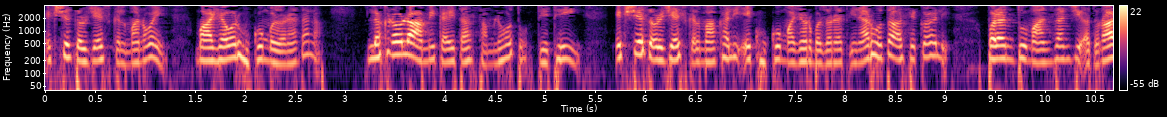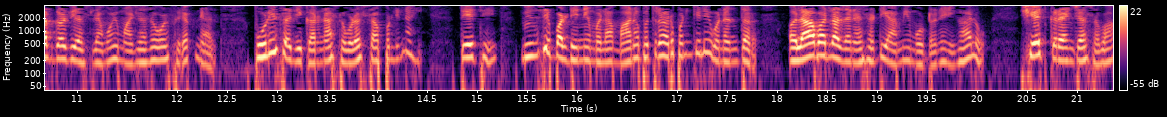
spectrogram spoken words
एकशे चौवेचाळीस कलमान्वये माझ्यावर हुकूम बजावण्यात आला. लखनौला आम्ही काही तास थांबलो होतो. तेथेही एकशे चौवेचाळीस कलमाखाली एक हुकूम माझ्यावर बजावण्यात येणार होता असे कळले. परंतु माणसांची अतोनात गर्दी असल्यामुळे माझ्याजवळ फिरकण्यास पोलीस अधिकाऱ्यांना सवडच सापडली नाही. तेथे म्युनिसिपाल्टीने मला मानपत्र अर्पण केले व नंतर अलाहाबादला जाण्यासाठी आम्ही मोटरने निघालो. शेतकऱ्यांच्या सभा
